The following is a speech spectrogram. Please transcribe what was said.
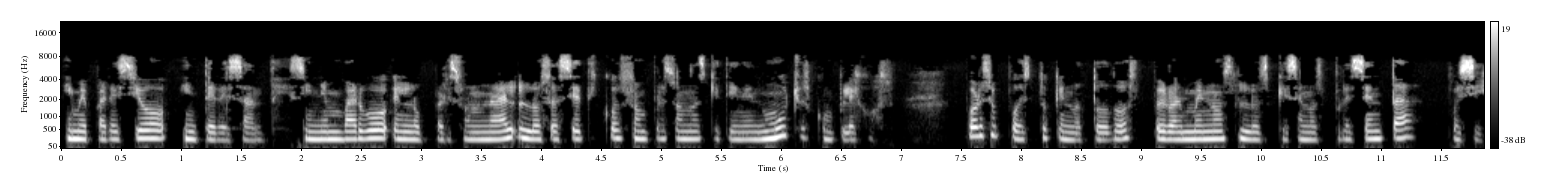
y me pareció interesante. Sin embargo, en lo personal, los asiáticos son personas que tienen muchos complejos. Por supuesto que no todos, pero al menos los que se nos presenta, pues sí.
